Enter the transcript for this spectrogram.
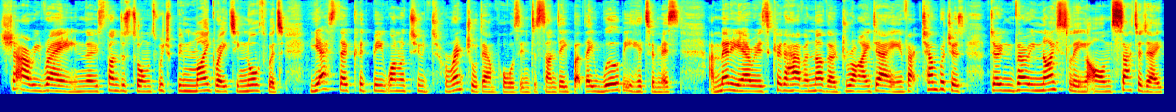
showery rain, those thunderstorms which have been migrating northwards. Yes, there could be one or two torrential downpours into Sunday, but they will be hit and miss, and many areas could have another dry day. In fact, temperatures doing very nicely on Saturday.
